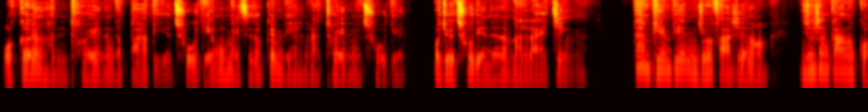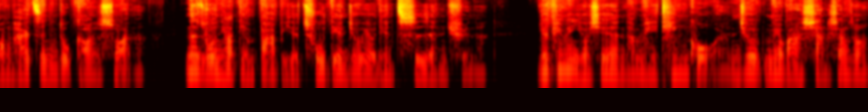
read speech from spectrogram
我个人很推那个芭比的触电，我每次都跟别人来推那个触电，我觉得触电真的蛮来劲的。但偏偏你就会发现哦，你说像刚刚的广嗨知名度高就算了，那如果你要点芭比的触电，就会有点吃人群了。你会偏偏有些人他没听过，你就没有办法想象说，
